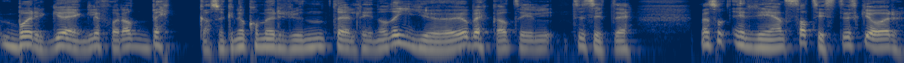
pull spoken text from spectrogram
borger jo egentlig for at Bekka skal kunne komme rundt hele tiden, og det gjør jo Bekka til, til City. Men sånn rent statistisk i år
